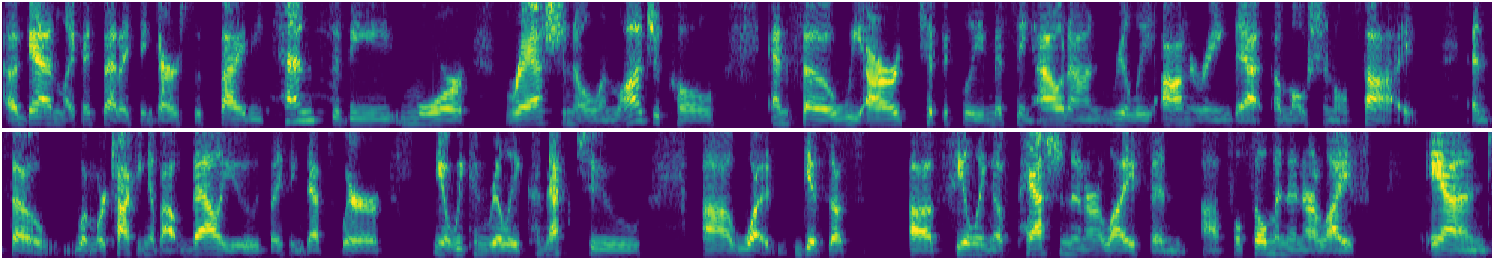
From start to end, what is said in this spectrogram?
again like i said i think our society tends to be more rational and logical and so we are typically missing out on really honoring that emotional side. And so when we're talking about values i think that's where you know we can really connect to uh, what gives us a feeling of passion in our life and uh, fulfillment in our life and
